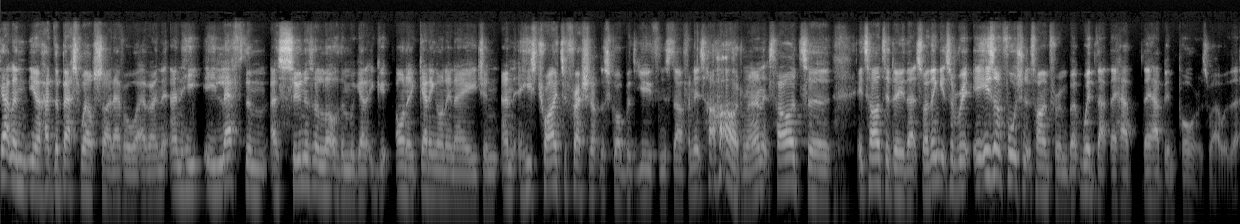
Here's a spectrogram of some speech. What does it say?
Gatland, you know, had the best Welsh side ever, or whatever, and, and he he left them as soon as a lot of them were getting on getting on in age, and and he's tried to freshen up the squad with youth and stuff, and it's hard, man. It's hard to it's hard to do that. So I think it's a re- it is unfortunate time for him, but with that they have they have been poor as well with it.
